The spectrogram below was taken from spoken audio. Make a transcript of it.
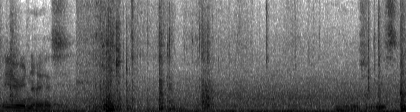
Very nice. Oh.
